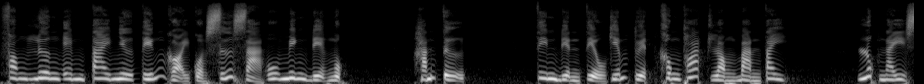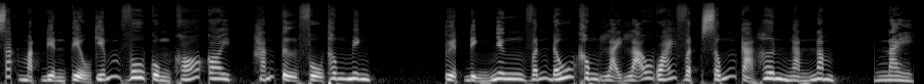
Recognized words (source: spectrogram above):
Phong lương êm tai như tiếng gọi của sứ giả U Minh địa ngục. Hắn tự. Tin điền tiểu kiếm tuyệt không thoát lòng bàn tay. Lúc này sắc mặt điền tiểu kiếm vô cùng khó coi. Hắn tự phụ thông minh. Tuyệt đỉnh nhưng vẫn đấu không lại lão quái vật sống cả hơn ngàn năm. Này.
